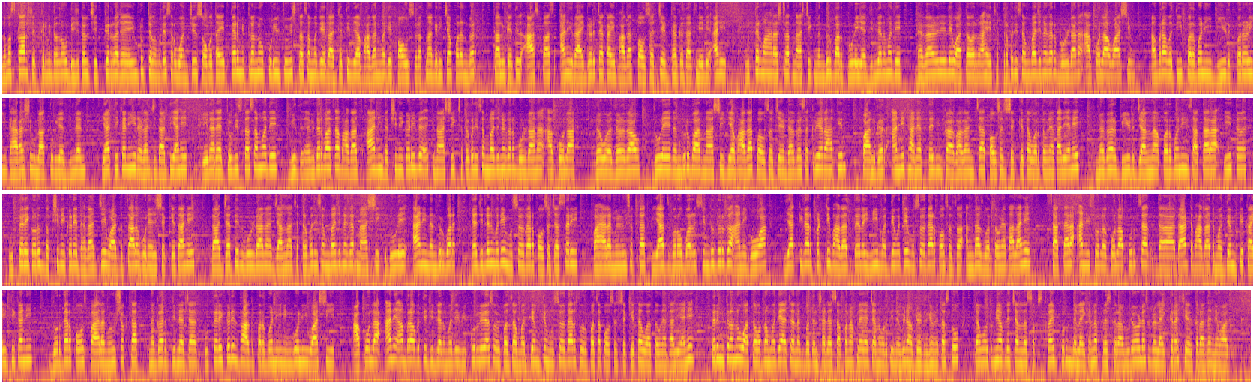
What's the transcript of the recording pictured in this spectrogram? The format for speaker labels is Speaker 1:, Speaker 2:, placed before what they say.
Speaker 1: नमस्कार शेतकरी मित्रांनो डिजिटल शेतकरी राजा या यूट्यूब चॅनलमध्ये सर्वांचे स्वागत आहे. तर मित्रांनो पुढील चोवीस तासामध्ये राज्यातील या भागांमध्ये पाऊस रत्नागिरीच्या परणगड तालुक्यातील आसपास आणि रायगडच्या काही भागात पावसाचे ढग दाटलेले आहेत. उत्तर महाराष्ट्रात नाशिक नंदुरबार धुळे या जिल्ह्यांमध्ये ढगाळलेले वातावरण आहे. छत्रपती संभाजीनगर बुलढाणा अकोला वाशिम अमरावती परभणी बीड परळी धाराशिव लातूर या जिल्ह्यां या ठिकाणी ही ढगांची दाटी आहे. येणाऱ्या चोवीस तासामध्ये विद विदर्भाचा भागात आणि दक्षिणेकडील नाशिक छत्रपती संभाजीनगर बुलढाणा अकोला जवळ जळगाव धुळे नंदुरबार नाशिक या भागात पावसाचे ढग सक्रिय राहतील. पालघर आणि ठाण्यातील का भागांच्या पावसाची शक्यता वर्तवण्यात आली आहे. नगर बीड जालना परभणी सातारा इथं उत्तरेकडून दक्षिणेकडे ढगांची वाटचाल होण्याची शक्यता आहे. राज्यातील बुलढाणा जालना छत्रपती संभाजीनगर नाशिक धुळे आणि नंदुरबार या जिल्ह्यांमध्ये मुसळधार पावसाच्या सरी पाहायला मिळू शकतात. याचबरोबर सिंधुदुर्ग आणि गोवा या किनारपट्टी भागातही मध्यम मुसळधार पावसाचा अंदाज वर्तवण्यात आला आहे. सातारा आणि सोला कोल्हापूरच्या दा दाट भागात मध्यम ते काही ठिकाणी जोरदार पाऊस पाहायला मिळू शकतात. नगर जिल्ह्याच्या उत्तरेकडील भाग परभणी हिंगोली वाशी अकोला आणि अमरावती जिल्ह्यांमध्ये विखुरलेल्या स्वरूपाचा मध्यम ते मुसळधार स्वरूपाचा पावसाची शक्यता वर्तवण्यात आली आहे. तर मित्रांनो वातावरणामध्ये अचानक बदल झाल्यास आपण आपल्या या चॅनलवरती नवीन अपडेट्स घेऊन येत असतो. त्यामुळे तुम्ही आपल्या चॅनलला सबस्क्राईब करून बेल आयकनला प्रेस करा. व्हिडिओ आवडल्यास व्हिडिओ लाईक करा शेअर करा. धन्यवाद.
